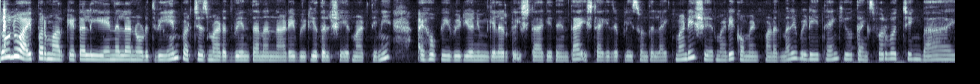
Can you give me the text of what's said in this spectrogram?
ಲೂಲು ಹೈಪರ್ ಮಾರ್ಕೆಟಲ್ಲಿ ಏನೆಲ್ಲ ನೋಡಿದ್ವಿ, ಏನು ಪರ್ಚೇಸ್ ಮಾಡಿದ್ವಿ ಅಂತ ನಾನು ನಾಳೆ ವಿಡಿಯೋದಲ್ಲಿ ಶೇರ್ ಮಾಡ್ತೀನಿ. ಐ ಹೋಪ್ ಈ ವಿಡಿಯೋ ನಿಮಗೆಲ್ಲರಿಗೂ ಇಷ್ಟ ಆಗಿದೆ ಅಂತ. ಇಷ್ಟ ಆಗಿದ್ರೆ ಪ್ಲೀಸ್ ಒಂದು ಲೈಕ್ ಮಾಡಿ ಶೇರ್ ಮಾಡಿ ಕಾಮೆಂಟ್ ಮಾಡೋದು ಮರಿಬೇಡಿ thank you thanks for watching bye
